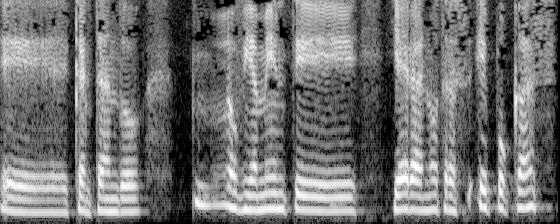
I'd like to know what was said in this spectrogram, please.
eh, cantando. Obviamente ya eran otras épocas,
